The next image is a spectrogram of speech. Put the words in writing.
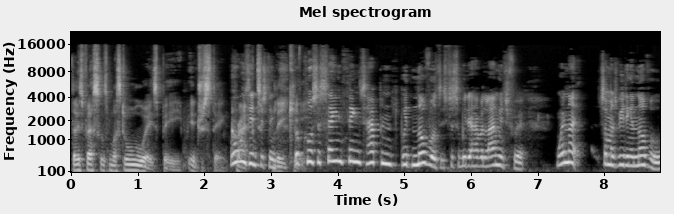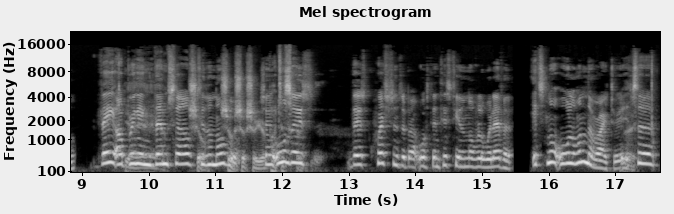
those vessels must always be interesting. Always cracked, interesting. Leaky. But of course, the same things happen with novels. It's just that we don't have a language for it. When I, someone's reading a novel, they are bringing yeah, yeah. themselves Sure, to the novel. sure, sure, sure. You're so all those those questions about authenticity in a novel or whatever, it's not all on the writer. It's a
